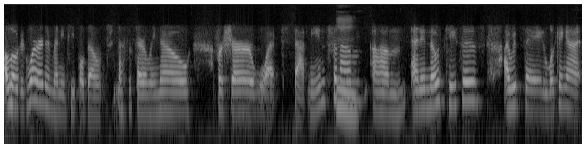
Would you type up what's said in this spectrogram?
a loaded word, and many people don't necessarily know for sure what that means for them. Um, and in those cases, I would say looking at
